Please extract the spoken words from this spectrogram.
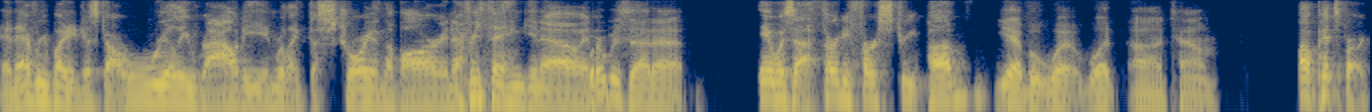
and everybody just got really rowdy and we're like destroying the bar and everything, you know. And Where was that at? It was at 31st Street Pub. Yeah, but what what uh town? Oh, Pittsburgh.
